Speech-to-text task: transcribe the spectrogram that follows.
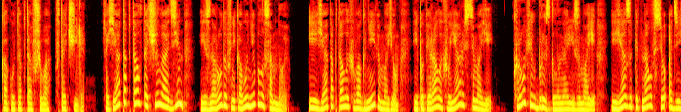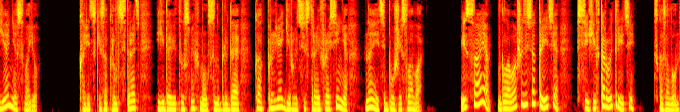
как у топтавшего в точиле?» Я топтал точила один, и из народов никого не было со мною. И я топтал их в гневе моем, и попирал их в ярости моей. Кровь их брызгала на ризы мои, и я запятнал все одеяние свое». Корецкий закрыл тетрадь и ядовито усмехнулся, наблюдая, как прореагирует сестра Ефросинья на эти божьи слова. «Исайя, глава 63, стихи 2-3», — сказал он.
